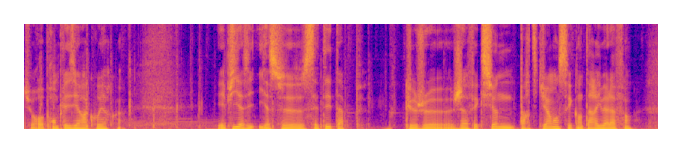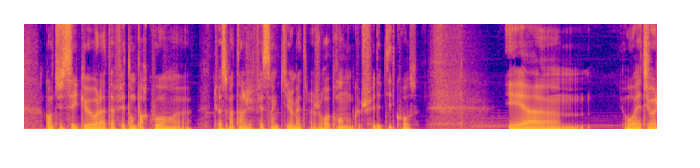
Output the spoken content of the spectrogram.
tu reprends plaisir à courir, quoi. Et puis il y a, cette étape que j'affectionne particulièrement, c'est quand t'arrives à la fin. Quand tu sais que voilà, t'as fait ton parcours, euh, tu vois, ce matin j'ai fait 5 km, là je reprends, donc je fais des petites courses. Et euh, ouais, tu vois,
